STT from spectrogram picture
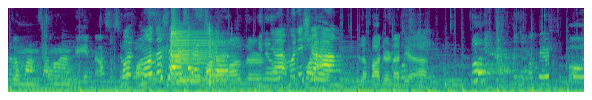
Kung kung diin asa sila Mo mo to siya sir. mother, Yeah, mo ni siya ang sila father na diya. O,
